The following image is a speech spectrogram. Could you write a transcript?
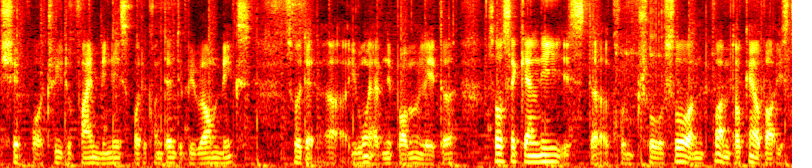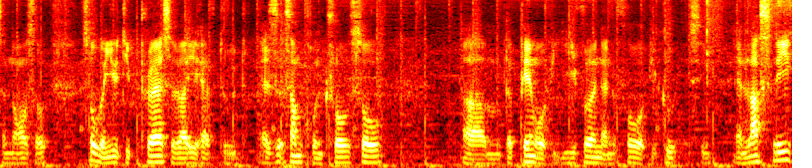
shape for 3 to 5 minutes for the content to be well mixed so that uh, you won't have any problem later. So secondly is the control. So um, what I'm talking about is the nozzle. So when you depress right you have to exert some control. So um, the paint will be even and the flow will be good see. And lastly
